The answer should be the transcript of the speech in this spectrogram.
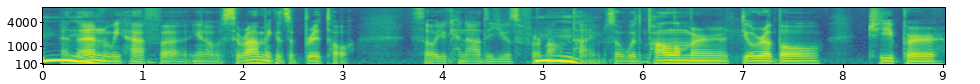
Mm. and then we have uh, you know ceramic is brittle so you cannot use for a long Mm. time so with polymer durable cheaper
